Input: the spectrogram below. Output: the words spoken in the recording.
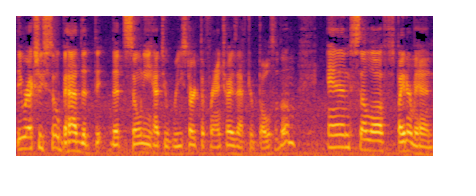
They were actually so bad that th- that Sony had to restart the franchise after both of them and sell off Spider-Man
